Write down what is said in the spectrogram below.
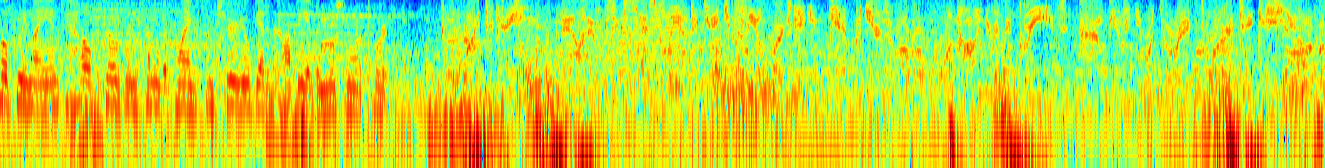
Hopefully my intel fills in some of the blanks. I'm sure you'll get a copy of the mission report. Right today. Now having successfully undertaken fieldwork in temperatures of over 100 degrees, I'm giving you a direct order to take a shower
